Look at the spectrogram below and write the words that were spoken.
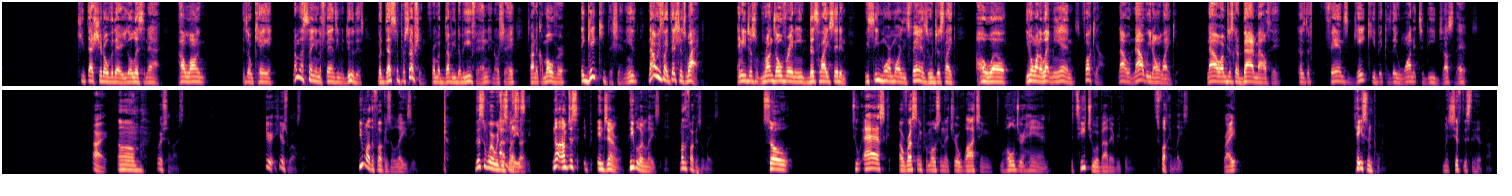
keep that shit over there. You go listen to that. How long is okay? And I'm not saying the fans even do this, but that's the perception from a WWE fan and O'Shea trying to come over. They gatekeep this shit. And he, now he's like, that shit's whack. And he just runs over it and he dislikes it. And we see more and more of these fans who are just like, oh, well, you don't want to let me in. So fuck y'all. Now, now we don't like it. Now I'm just going to badmouth it because the fans gatekeep it because they want it to be just theirs. All right. Um, where shall I start with this? Here, here's where I'll start. You motherfuckers are lazy. This is where we're just I'm gonna lazy. start. No, I'm just in general. People are lazy. Motherfuckers are lazy. So to ask a wrestling promotion that you're watching to hold your hand to teach you about everything, it's fucking lazy. Right? Case in point. I'm gonna shift this to hip hop.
